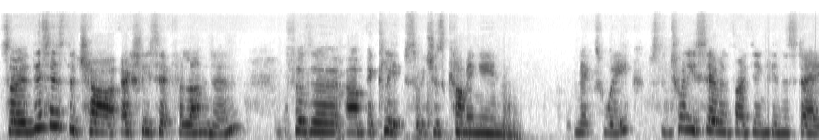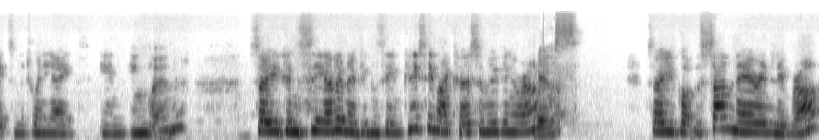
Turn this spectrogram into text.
So this is the chart actually set for London for the um, eclipse, which is coming in next week. It's the 27th, I think, in the States and the 28th in England. So you can see, I don't know if you can see, can you see my cursor moving around? Yes. So you've got the sun there in Libra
